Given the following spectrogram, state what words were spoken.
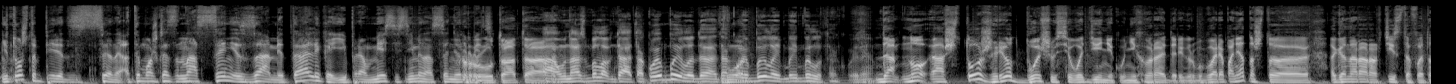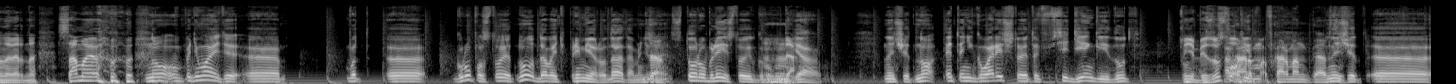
не то, что перед сценой, а ты можешь оказаться на сцене за Металликой и прям вместе с ними на сцене рубить. Круто, А, так. у нас было, да, такое было, да, такое Вот. было, и было такое, да. Да, но а что жрет больше всего денег у них в райдере? Грубо говоря, понятно, что э, гонорар артистов это, наверное, самое... Ну, вы понимаете, э, вот э, группа стоит, ну, давайте к примеру, да, там, я не Да. знаю, 100 рублей стоит группа. Мгм. Да. Я, значит, но это не говорит, что это все деньги идут. Не, В, безусловно. в карман артиста. Значит, э,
